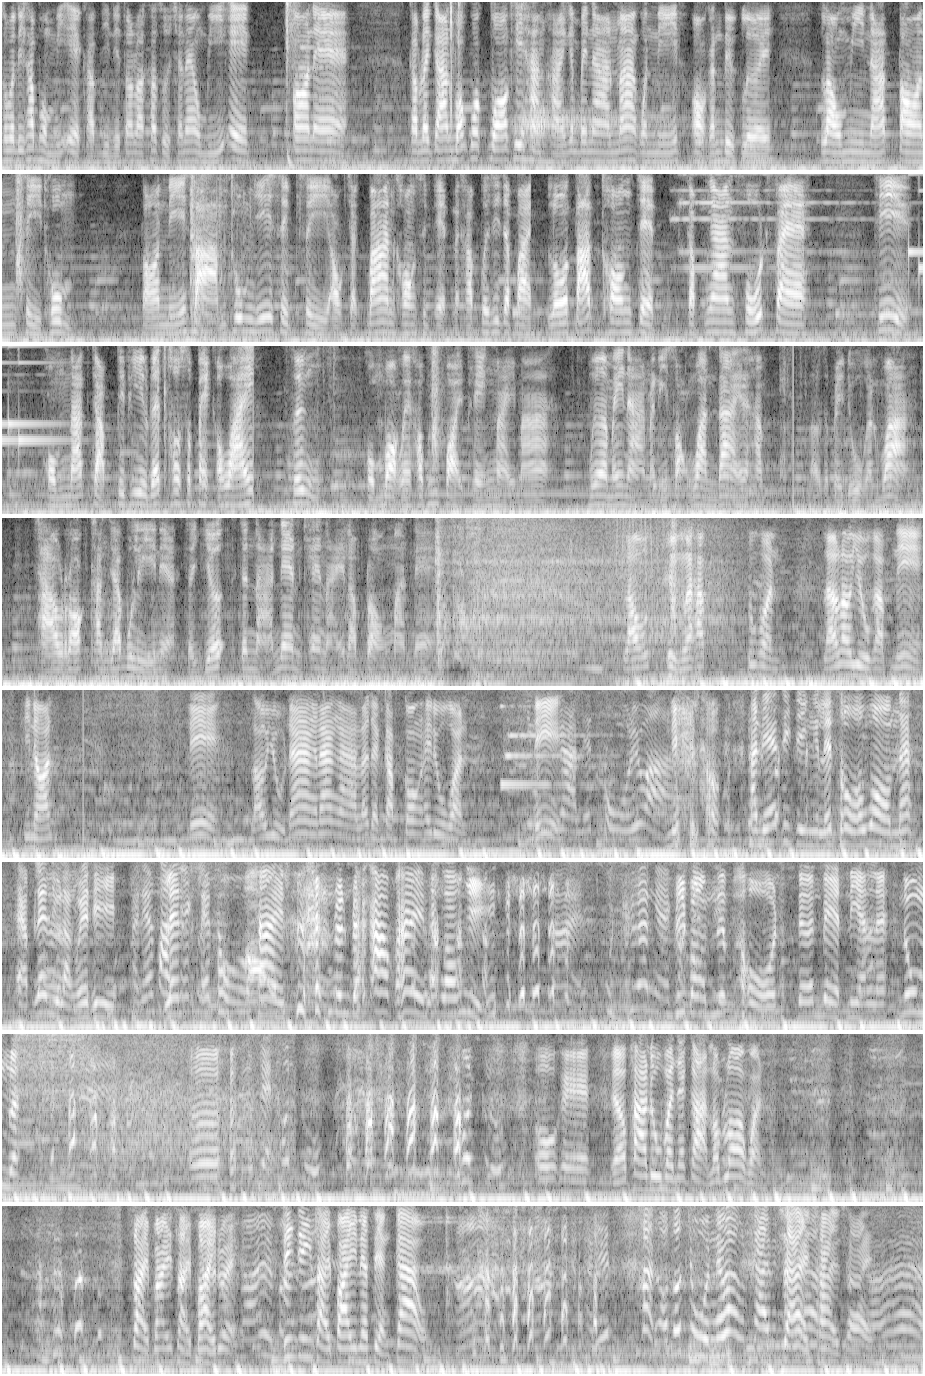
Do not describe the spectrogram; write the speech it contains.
สวัสดีครับ ผมมีเอกครับ ยินดีต้อนรับเข้าสู่ช anel มีเอกออนแอร์กับรายการ Walk Walk Walk ที่ห่างหายกันไปนานมากวันนี้ ออกกันดึกเลย เรามีนัดตอน4ทุ่ม ตอนนี้3ทุ่ม24ออกจากบ้านคลอง 11 นะครับ เพื่อที่จะไปโลตัสคลอง 7 กับงานฟู้ดแฟร์ที่ผมนัดกับพี่ๆ Red t o s p e c เอาไว้ ซึ่งผมบอกเลยเขาเพิ่งปล่อยเพลงใหม่มา เมื่อไม่นานมานี้ 2 วันได้นะครับ เราจะไปดูกันว่า ชาวร็อกธัญบุรีเนี่ยจะเยอะจะหนาแน่นแค่ไหนรับรองมันแน่ เราถึงแล้วครับ ทุกคนแล้วเราอยู่กับนี่พี่น็อตนี่เราอยู่หน้าหน้างานแล้วเดี๋ยวกลับกล้องให้ดูก่อน นี่งานเลสโทดีกว่านี่เราอันเนี้ยจริงๆเลตโทเขาวอร์มนะแอบเล่นอยู่หลังเวที อันเนี้ยซาวเล่น เช็คเลสโทใช่เล่นเป็นแบ็กอัพให้นักร้องหญิง ใช่อุ่นเครื่องไงพี่บอมเนี่ยโอ้โหเดินเบสเนียนเลย นุ่มเลย เออเด็ดโคตรกรุ๊ปโคตรกรุ๊ปโอเค เดี๋ยวพาดูบรรยากาศรอบๆก่อนใส่ไปใส่ไปด้วย จริงๆใส่ไปเนี่ยเสียงก้าวอ่าอันนี้ขาดออโต้จูนใช่ป่ะมันกลายเป็นใช่ใช่ใช่อ่า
